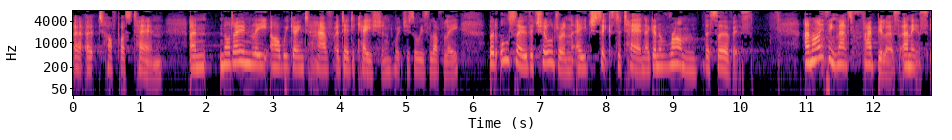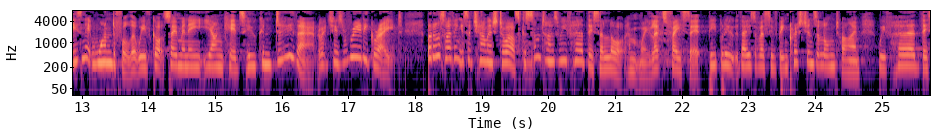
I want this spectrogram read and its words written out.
uh, at half past ten. And not only are we going to have a dedication, which is always lovely, but also the children aged six to ten are going to run the service. And I think that's fabulous. And it's, isn't it wonderful that we've got so many young kids who can do that, which is really great. But also I think it's a challenge to us because sometimes we've heard this a lot, haven't we? Let's face it. People who, those of us who've been Christians a long time, we've heard this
